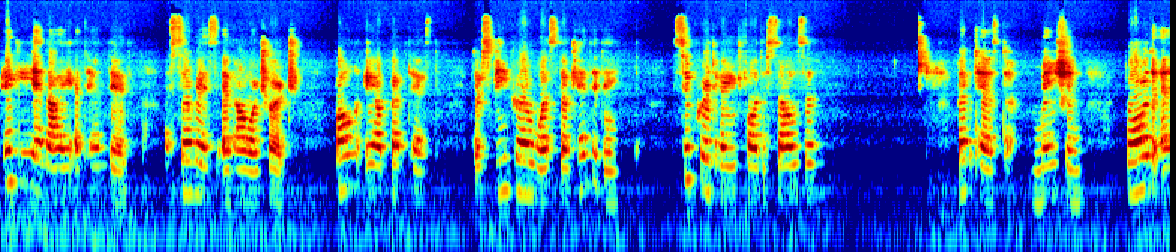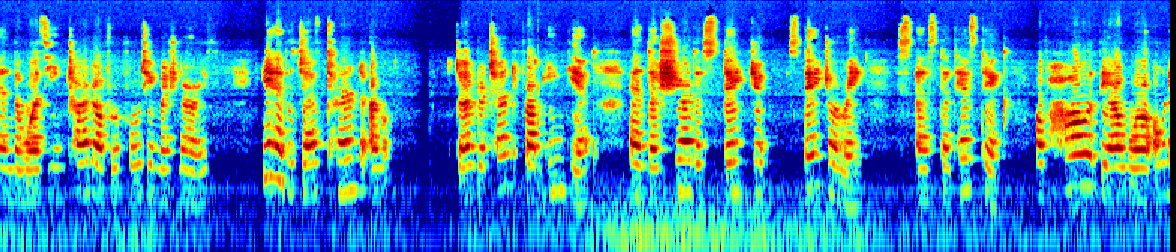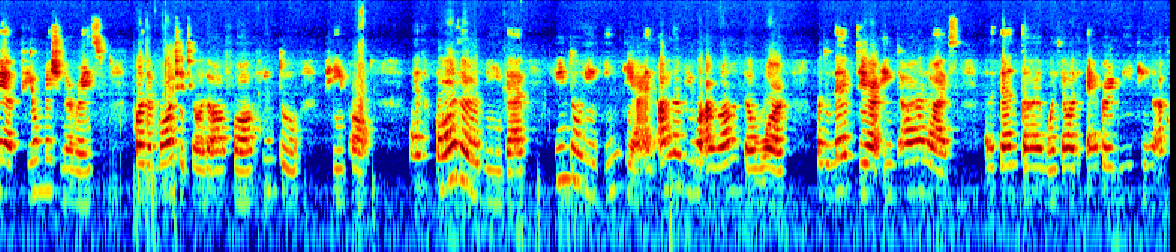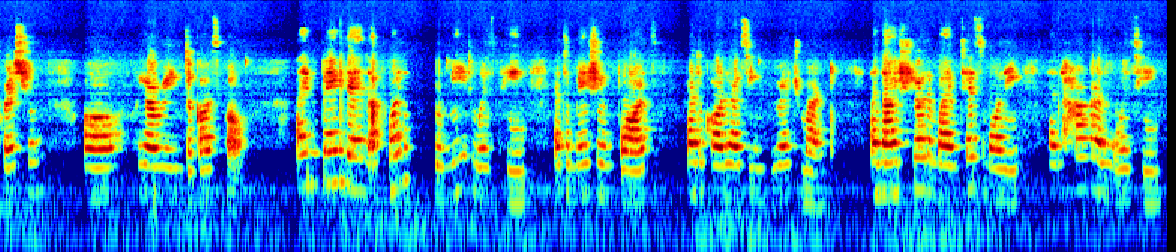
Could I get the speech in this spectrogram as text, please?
Peggy and I attended a service at our church, Bon Air Baptist. The speaker was the candidate secretary for the Southern Baptist Mission Board and was in charge of recruiting missionaries. He had just turned a, returned from India and shared stage, staggering uh, statistic of how there were only a few missionaries for the multitude of uh, Hindu people. It bothered me that Hindu in India and other people around the world would live their entire lives and then die without ever meeting a Christian or hearing the gospel. I made an appointment to meet with him at the mission board's headquarters in Richmond, and I shared my testimony and heart with him.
